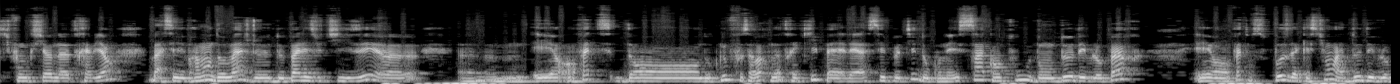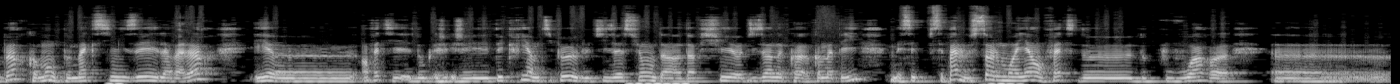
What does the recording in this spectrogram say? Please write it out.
qui fonctionnent très bien bah c'est vraiment dommage de de pas les utiliser et en fait dans donc nous faut savoir que notre équipe elle est assez petite donc on est 50 dont deux développeurs. Et en fait, on se pose la question à deux développeurs comment on peut maximiser la valeur. Et euh, en fait, donc j'ai décrit un petit peu l'utilisation d'un fichier euh, JSON comme, API, mais c'est pas le seul moyen en fait de de pouvoir euh,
